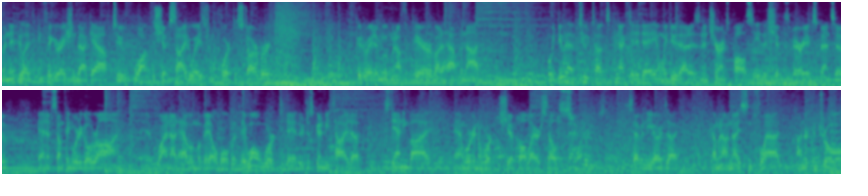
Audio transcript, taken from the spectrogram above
manipulate the configuration back aft to walk the ship sideways from port to starboard. Good rate of movement off the pier, about a half a knot. We do have two tugs connected today, and we do that as an insurance policy. The ship is very expensive, and if something were to go wrong, eh, why not have them available? But they won't work today. They're just going to be tied up, standing by, and we're going to work the ship all by ourselves this morning. 70 yards eye, coming out nice and flat, under control.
